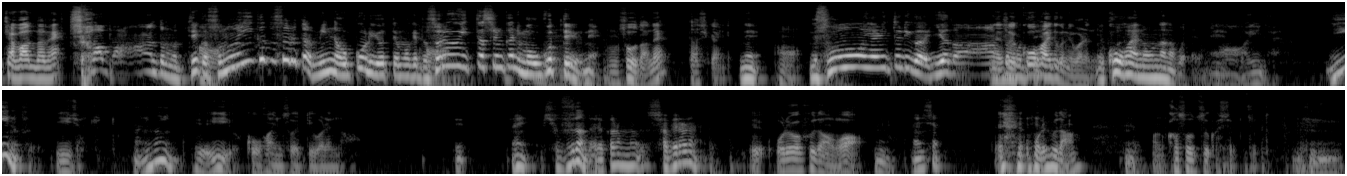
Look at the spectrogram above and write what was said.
茶番だね。茶番と思って。ていうかうん。その言い方されたらみんな怒るよって思うけどうん。それを言った瞬間にもう怒ってるよね。うんそうだね。確かに。ね。うん。でそのやりとりが嫌だなねーと思って。それ後輩とかに言われるの？後輩の女の子だよね。ああいいね。いいのそれ。いいじゃんちょっ何がいいの？といやいいよ。後輩にそうやって言われるな何？普段誰からも喋られないの？え俺は普段は？うん。何してんの？俺普段？うん。あの仮想通貨してるずっと。うん。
